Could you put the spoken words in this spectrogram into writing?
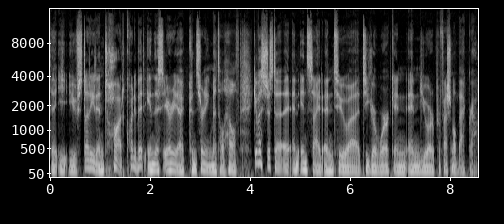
that you, have studied and taught quite a bit in this area concerning mental health. Give us just a, an insight into uh, to your work and, and your professional background.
